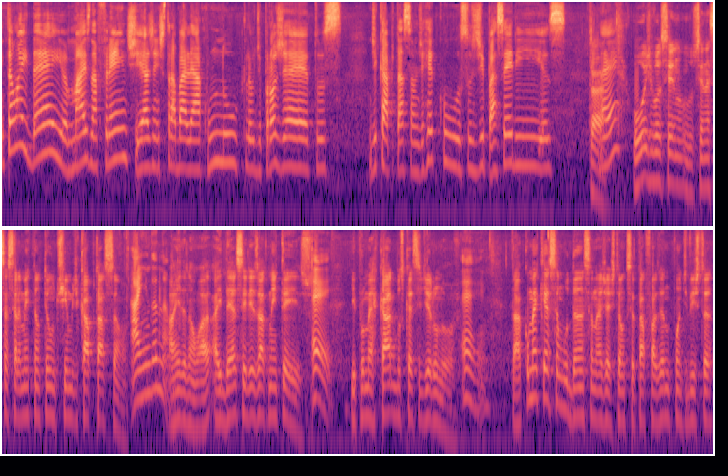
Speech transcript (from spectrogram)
Então, a ideia mais na frente é a gente trabalhar com um núcleo de projetos, de captação de recursos, de parcerias. Tá. Né? Hoje você, você necessariamente não tem um time de captação. Ainda não. Ainda não. A, a ideia seria exatamente ter isso. É. Ir para o mercado buscar esse dinheiro novo. É. Tá. Como é que é essa mudança na gestão que você está fazendo do ponto de vista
